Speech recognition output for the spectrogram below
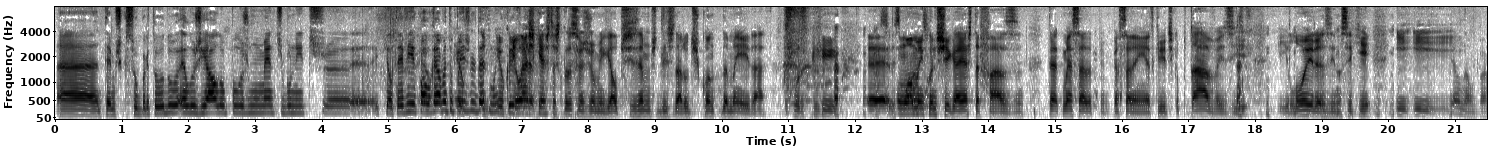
ah, temos que, sobretudo, elogiá-lo pelos momentos bonitos ah, que ele teve e a qual realmente o país lhe deve muito. eu Eu acho que estas declarações de João Miguel precisamos de lhes dar o desconto da meia-idade. Porque uh, um homem, quando chega a esta fase, começa a pensar em adquirir descapotáveis e, e loiras e não sei o quê. E, e... Eu não, pá.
